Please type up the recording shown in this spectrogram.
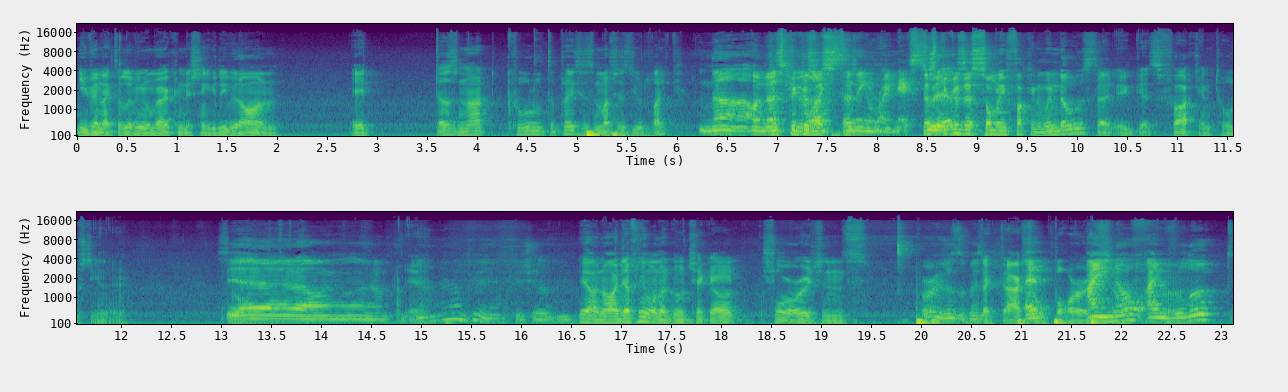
even like the living room air conditioning, you leave it on, it does not cool the place as much as you'd like. No, unless Just because like it's- standing right next to it. Just because there's so many fucking windows that it gets fucking toasty in there. So, yeah, um, Yeah. yeah, I'm pretty, I'm pretty sure. Yeah, no, I definitely want to go check out Four Origins, For instance, the like the actual And bar. I know stuff, I've uh, looked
